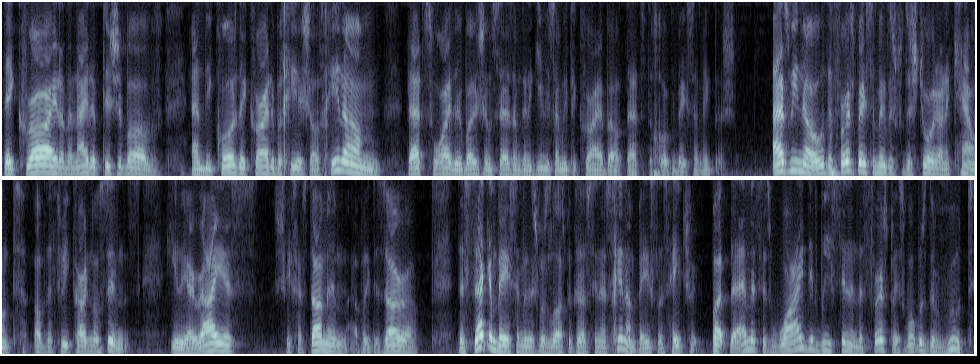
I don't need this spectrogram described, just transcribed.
They cried on the night of Tisha B'Av, and because they cried Chinam, that's why the Rebbe says, I'm going to give you something to cry about. That's the Churban Beis HaMikdash. As we know, the first Beis HaMikdash was destroyed on account of the three cardinal sins, Gili Arayis, Shefichas Damim, Avodah. The second Beis HaMikdash was lost because of sinas chinam, baseless hatred. But the emes is, why did we sin in the first place? What was the root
